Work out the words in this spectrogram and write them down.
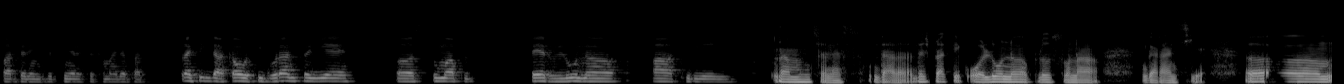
partea de întreținere și așa mai departe. Practic, da, ca o siguranță e uh, suma per lună a chiriei. Am înțeles. Da, da. Deci, practic, o lună plus una garanție. Uh,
